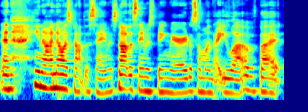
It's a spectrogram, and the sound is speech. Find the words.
And you know, I know it's not the same. It's not the same as being married with someone that you love, but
